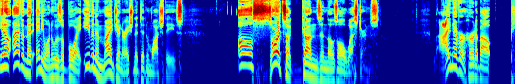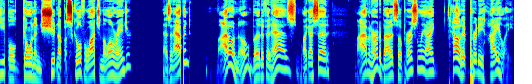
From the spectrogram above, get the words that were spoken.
You know, I haven't met anyone who was a boy, even in my generation, that didn't watch these. All sorts of guns in those old westerns. I never heard about people going and shooting up a school for watching The Lone Ranger. Has it happened? I don't know, but if it has, like I said, I haven't heard about it, so personally, I doubt it pretty highly.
